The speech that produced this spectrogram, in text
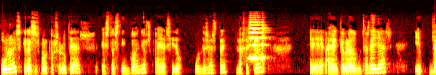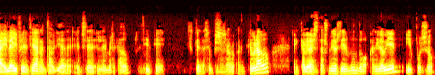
Uno es que las small caps europeas estos cinco años hayan sido un desastre la gestión, eh, hayan quebrado muchas de ellas y de ahí la diferencia de rentabilidad en, el mercado. Es decir, que, que las empresas han, quebrado, en cambio los Estados Unidos y el mundo han ido bien y por eso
